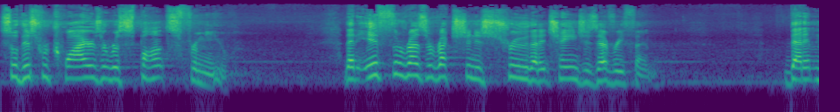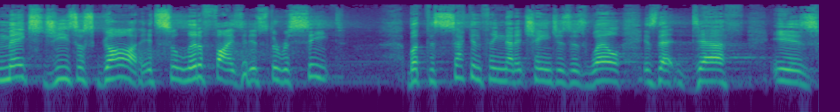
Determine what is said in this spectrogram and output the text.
So this requires a response from you. That if the resurrection is true, that it changes everything that it makes Jesus God. It solidifies it. It's the receipt. But the second thing that it changes as well is that death is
